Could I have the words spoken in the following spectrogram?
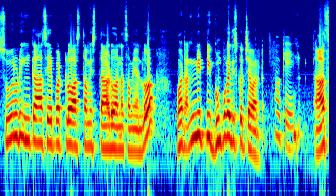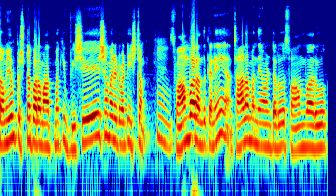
సూర్యుడు ఇంకా సేపట్లో అస్తమిస్తాడు అన్న సమయంలో వాటన్నిటిని గుంపుగా తీసుకొచ్చేవారట. ఓకే. ఆ సమయం కృష్ణ పరమాత్మకి విశేషమైనటువంటి ఇష్టం. స్వామివారు అందుకనే చాలా మంది ఏమంటారు స్వామివారు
